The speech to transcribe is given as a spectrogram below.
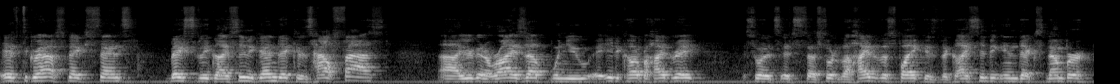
if the graphs make sense basically glycemic index is how fast uh, you're going to rise up when you eat a carbohydrate. So it's, it's uh, sort of the height of the spike is the glycemic index number,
